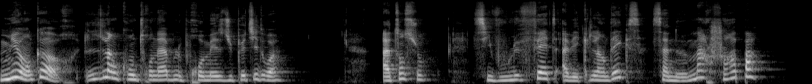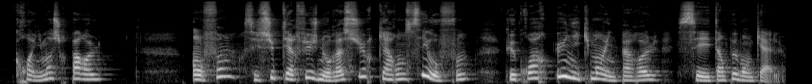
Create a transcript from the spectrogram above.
Mieux encore, l'incontournable promesse du petit doigt. Attention, si vous le faites avec l'index, ça ne marchera pas. Croyez-moi sur parole. Enfin, ces subterfuges nous rassurent car on sait au fond que croire uniquement une parole, c'est un peu bancal.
